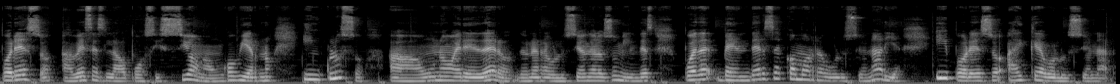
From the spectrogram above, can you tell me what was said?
por eso a veces la oposición a un gobierno, incluso a uno heredero de una revolución de los humildes, puede venderse como revolucionaria y por eso hay que evolucionar.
